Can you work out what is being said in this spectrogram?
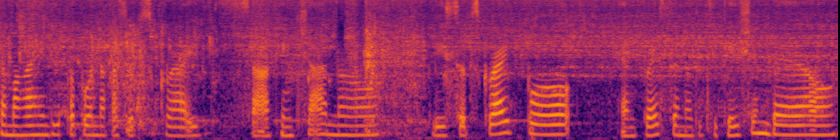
Sa mga hindi pa po nakasubscribe sa aking channel, please subscribe po and press the notification bell.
